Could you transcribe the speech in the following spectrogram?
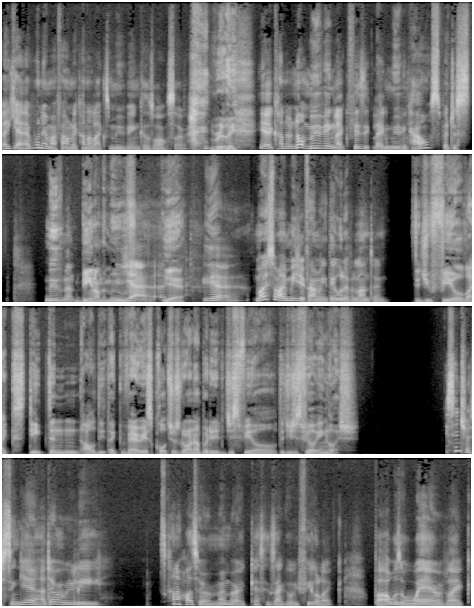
uh, yeah, everyone in my family kind of likes moving as well. So, Really? yeah, kind of not moving like physic, like moving house, but just movement. Being on the move. Yeah, Yeah. yeah. Most of my immediate family, they all live in London. Did you feel like steeped in all the like various cultures growing up, or did it just feel? Did you just feel English? It's interesting, yeah. I don't really. It's kind of hard to remember, I guess, exactly what we feel like. But I was aware of like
